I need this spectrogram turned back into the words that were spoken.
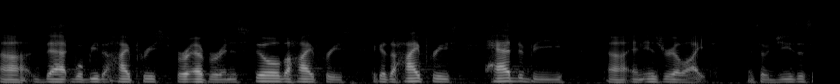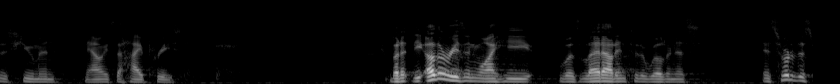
uh, that will be the high priest forever and is still the high priest because a high priest had to be uh, an Israelite. And so Jesus is human. Now he's the high priest. But the other reason why he was led out into the wilderness is sort of this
